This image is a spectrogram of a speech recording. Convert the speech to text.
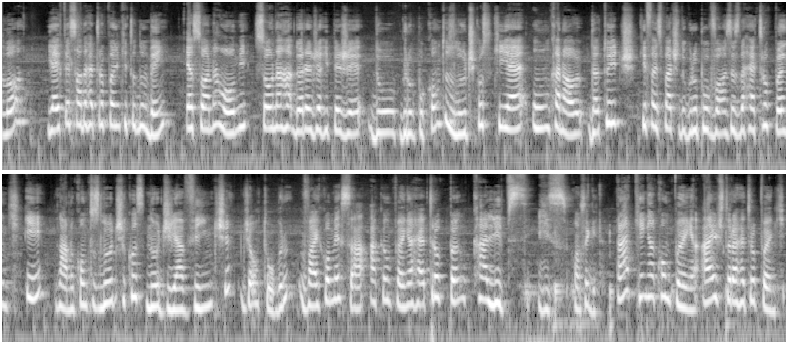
Alô? E aí, pessoal da Retropunk, tudo bem? Eu sou a Naomi, sou narradora de RPG do grupo Contos Lúdicos, que é um canal da Twitch que faz parte do grupo Vozes da Retropunk. E lá no Contos Lúdicos, no dia 20 de outubro, vai começar a campanha Retropunk Calypse. Isso, consegui. Pra quem acompanha a editora Retropunk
